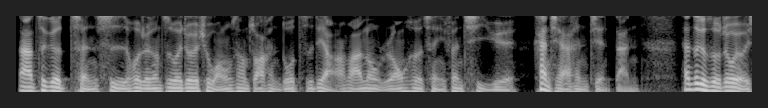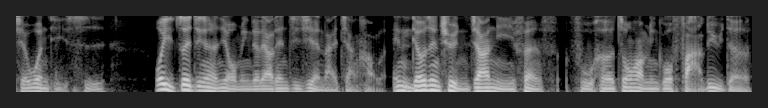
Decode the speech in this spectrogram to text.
那这个城市或者人工智慧就会去网络上抓很多资料，然后把它弄融合成一份契约，看起来很简单。但这个时候就会有一些问题是，我以最近很有名的聊天机器人来讲好了，诶，你丢进去，你加你一份符合中华民国法律的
